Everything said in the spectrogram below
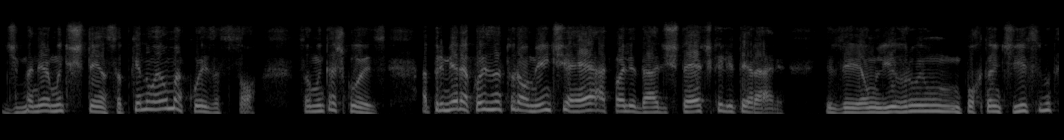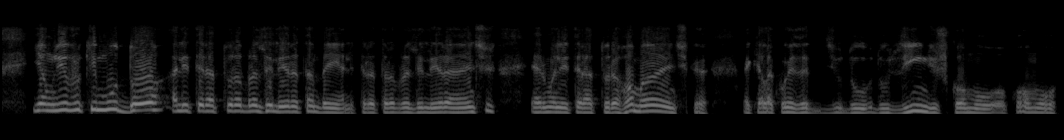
de maneira muito extensa, porque não é uma coisa só, são muitas coisas. A primeira coisa, naturalmente, é a qualidade estética e literária. Quer dizer, é um livro importantíssimo e é um livro que mudou a literatura brasileira também. A literatura brasileira antes era uma literatura romântica, aquela coisa de, do, dos índios como, como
